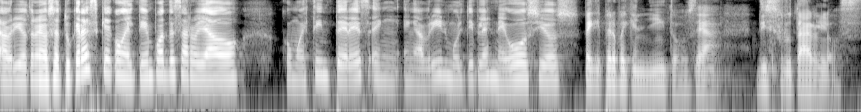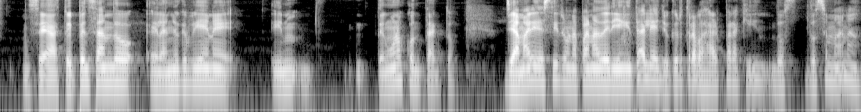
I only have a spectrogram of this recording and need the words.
abrir otro negocio. ¿Tú crees que con el tiempo has desarrollado como este interés en, en abrir múltiples negocios? pero pequeñitos, o sea, disfrutarlos. O sea, estoy pensando el año que viene, tengo unos contactos llamar y decir a una panadería en Italia, yo quiero trabajar para aquí dos, dos, semanas,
